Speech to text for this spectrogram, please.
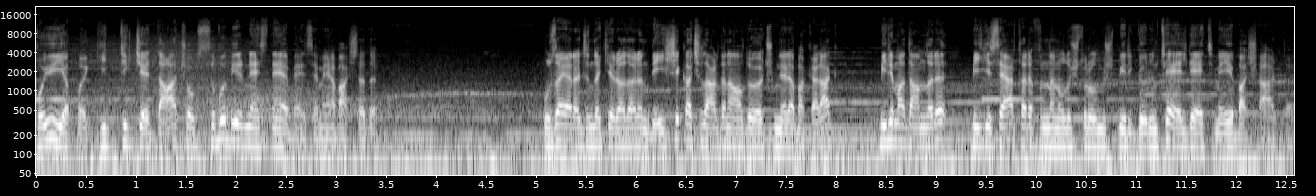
koyu yapı gittikçe daha çok sıvı bir nesneye benzemeye başladı. Uzay aracındaki radarın değişik açılardan aldığı ölçümlere bakarak bilim adamları bilgisayar tarafından oluşturulmuş bir görüntü elde etmeyi başardı.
